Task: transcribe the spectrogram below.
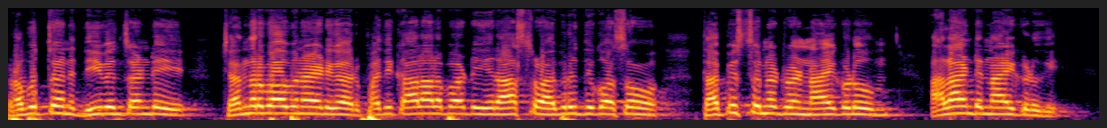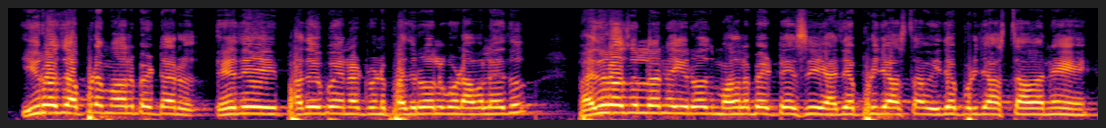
ప్రభుత్వాన్ని దీవించండి. చంద్రబాబు నాయుడు గారు పది కాలాల పాటు ఈ రాష్ట్రం అభివృద్ధి కోసం తప్పిస్తున్నటువంటి నాయకుడు అలాంటి నాయకుడికి ఈరోజు అప్పుడే మొదలుపెట్టారు. ఏది పదవి పోయినటువంటి పది రోజులు కూడా అవ్వలేదు. పది రోజుల్లోనే ఈరోజు మొదలుపెట్టేసి అది ఎప్పుడు చేస్తావు? ఇది ఎప్పుడు చేస్తావు? అని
